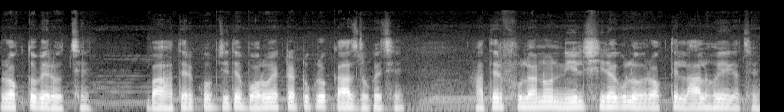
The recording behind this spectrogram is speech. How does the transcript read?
রক্ত বের হচ্ছে। বা হাতের কবজিতে বড় একটা টুকরো কাজ ঢুকেছে। হাতের ফুলানো নীল শিরাগুলো রক্তে লাল হয়ে গেছে।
